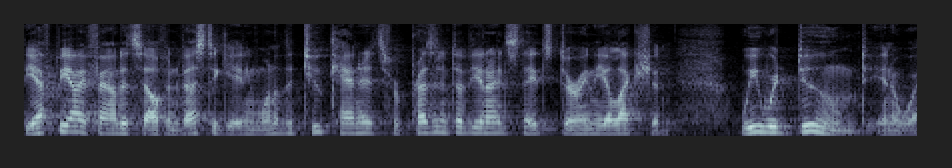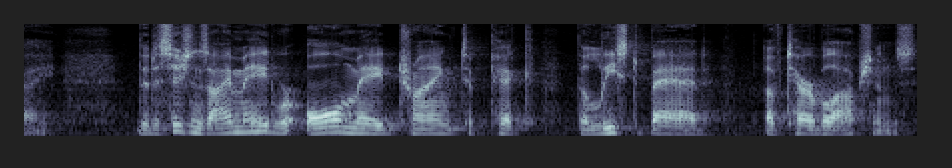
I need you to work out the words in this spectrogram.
The FBI found itself investigating one of the two candidates for President of the United States during the election. We were doomed in a way. The decisions I made were all made trying to pick the least bad of terrible options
